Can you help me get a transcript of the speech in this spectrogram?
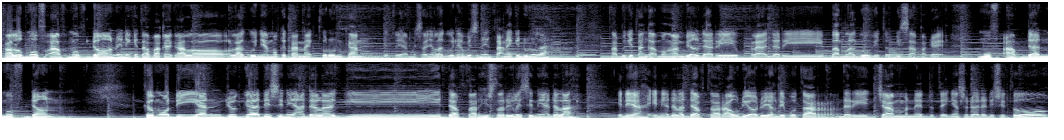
Kalau move up, move down ini kita pakai kalau lagunya mau kita naik turunkan gitu ya. Misalnya lagu ini habis ini tak naikin dulu lah. Tapi kita nggak mau ngambil dari dari bank lagu gitu. Bisa pakai move up dan move down. Kemudian juga di sini ada lagi daftar history list. Ini adalah ini ya, ini adalah daftar audio-audio yang diputar dari jam, menit, detiknya sudah ada di situ.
